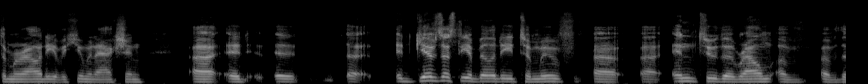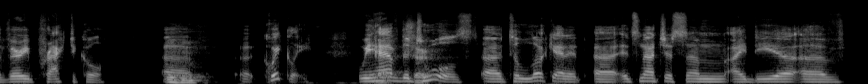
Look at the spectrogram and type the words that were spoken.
the morality of a human action uh, it, it uh, it gives us the ability to move uh, uh, into the realm of of the very practical uh, mm-hmm. Uh, quickly. We yeah, have the sure. tools uh, to look at it. Uh, it's not just some idea of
